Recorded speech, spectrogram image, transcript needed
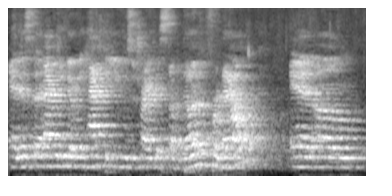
and it's the avenue that we have to use to try to get stuff done for now. And um,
